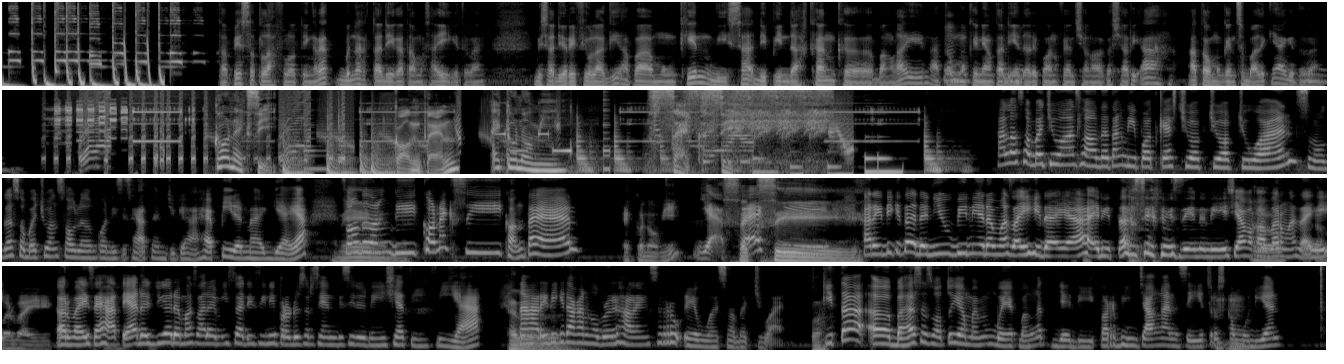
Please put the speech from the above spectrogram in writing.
Tapi setelah floating rate, benar tadi kata Mas Ai gitu kan, bisa direview lagi apa mungkin bisa dipindahkan ke bank lain atau Mhm. mungkin yang tadinya Mhm. dari konvensional ke syariah atau mungkin sebaliknya gitu kan. Hmm. Koneksi Konten Ekonomi Seksi Halo Sobat Cuan, selamat datang di podcast Cuap-Cuap Cuan. Semoga Sobat Cuan selalu dalam kondisi sehat dan juga happy dan bahagia ya. Selamat datang Amin. di Koneksi Konten. Ekonomi, Yes, Seksi. seksi. Hari ini kita ada newbie nih, ada Mas Ai Hidayah, editor CNBC Indonesia. Apa Halo, kabar Mas Ai? kabar baik. Kabar baik sehat ya. Dan juga ada Mas Adam Isa di sini, produser CNBC Indonesia TV ya. Halo. Nah hari ini kita akan ngobrolin hal yang seru deh buat Sobat Cuan. Kita eh, bahas sesuatu yang memang banyak banget jadi perbincangan sih. Terus Mm-mm. kemudian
